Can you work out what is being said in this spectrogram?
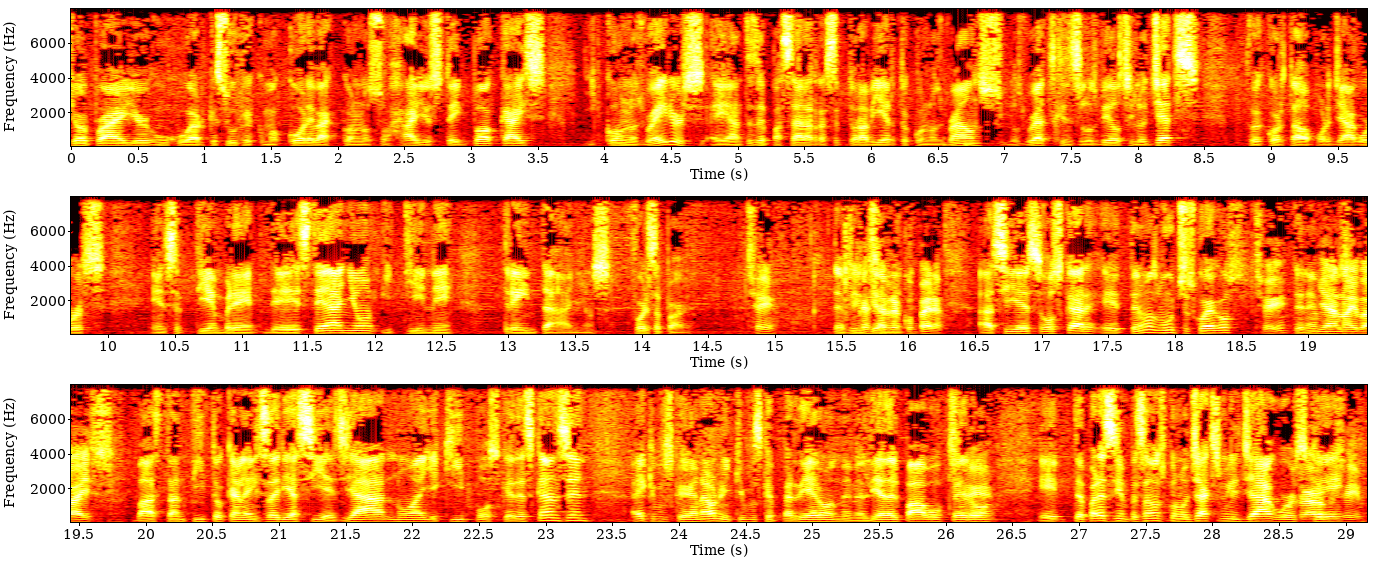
Joe Pryor, un jugador que surge como quarterback con los Ohio State Buckeyes y con los Raiders, eh, antes de pasar a receptor abierto con los Browns, los Redskins, los Bills y los Jets, fue cortado por Jaguars en septiembre de este año y tiene 30 años. Fuerza Pryor. Sí, que se recupere. Así es, Oscar. eh, tenemos muchos juegos. Sí, tenemos ya no hay vice. bastantito que analizar y así es. Ya no hay equipos que descansen. Hay equipos que ganaron y equipos que perdieron en el Día del Pavo. Pero, eh, ¿te parece si empezamos con los Jacksonville Jaguars Claro que, que sí.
